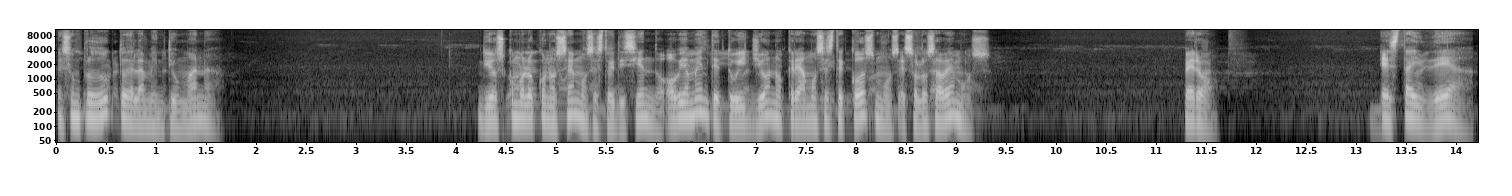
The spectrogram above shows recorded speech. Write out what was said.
Es un producto de la mente humana. Dios como lo conocemos, estoy diciendo. Obviamente tú y yo no creamos este cosmos, eso lo sabemos. Pero esta idea,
